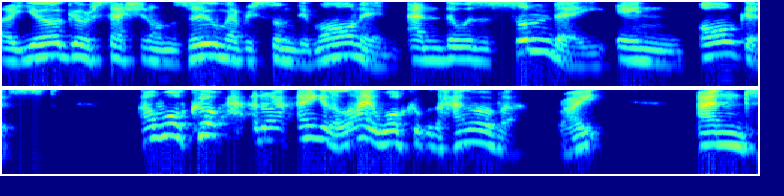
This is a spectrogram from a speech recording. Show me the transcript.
a, yoga session on Zoom every Sunday morning. And there was a Sunday in August. I woke up, and I ain't gonna lie, I woke up with a hangover, right? And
